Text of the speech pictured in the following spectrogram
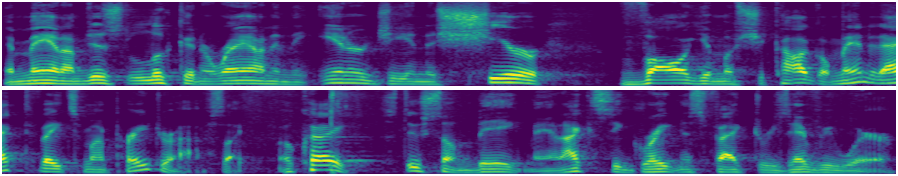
and man, I'm just looking around and the energy and the sheer volume of Chicago, man, it activates my prey drive. It's like, okay, let's do something big, man. I can see greatness factories everywhere.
